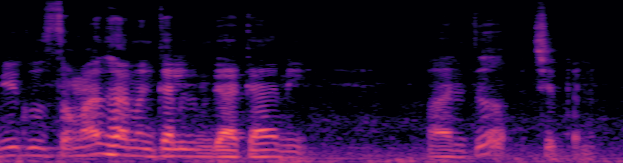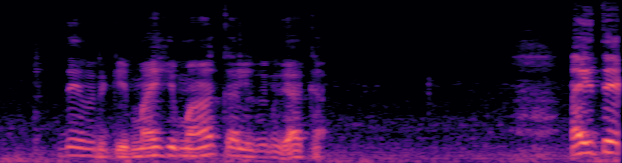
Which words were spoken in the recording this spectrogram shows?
మీకు సమాధానం కలుగునుగాక అని వారితో చెప్పాను. దేవునికి మహిమ కలుగునుగాక అయితే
